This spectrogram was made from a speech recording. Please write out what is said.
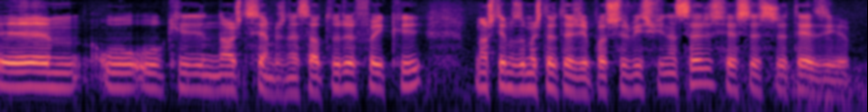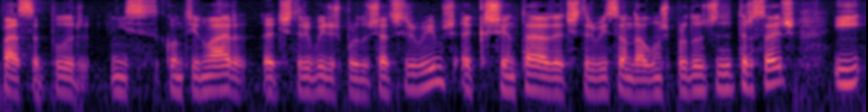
Um, o, o, que nós dissemos nessa altura foi que nós temos uma estratégia para os serviços financeiros, esta estratégia passa por continuar a distribuir os produtos que já distribuímos, acrescentar a distribuição de alguns produtos de terceiros e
